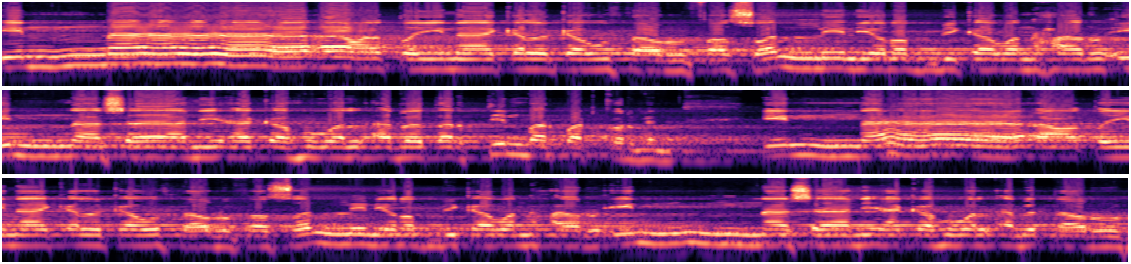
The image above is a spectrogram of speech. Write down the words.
إنا أعطيناك الكوثر فصل لربك وانحر إن شانئك هو الأبتر তিনবার পাঠ করবেন إنا أعطيناك الكوثر فصل لربك وانحر إن شانئك هو الأبتر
